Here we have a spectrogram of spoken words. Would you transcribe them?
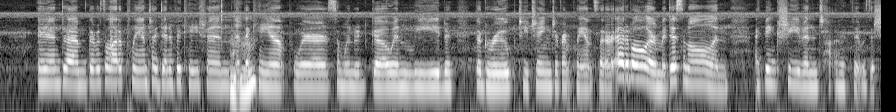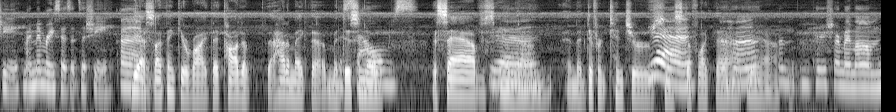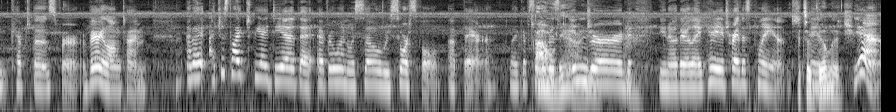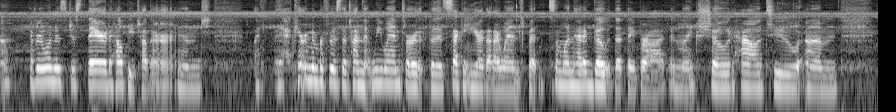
And um, there was a lot of plant identification at Mm-hmm. the camp where someone would go and lead the group teaching different plants that are edible or medicinal. And I think she even, ta- if it was a she, my memory says it's a she. Um, yes, I think you're right. They taught a, how to make the the medicinal, salves. the salves, Yeah. and um, and the different tinctures Yeah. and stuff like that. Uh-huh. Yeah. I'm, I'm pretty sure my mom kept those for a very long time. And I, I just liked the idea that everyone was so resourceful up there. Like if someone Oh, was yeah, yeah. injured, you know, they're like, hey, try this plant. It's a village. Yeah. Everyone is just there to help each other. And I, I can't remember if it was the time that we went or the second year that I went, but someone had a goat that they brought and like showed how to um,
